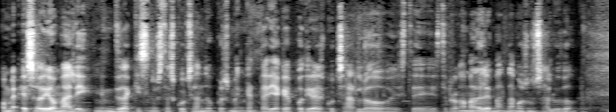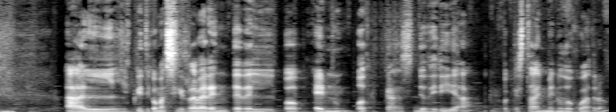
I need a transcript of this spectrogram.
Hombre, eso de O'Malley, desde aquí si nos está escuchando, pues me encantaría que pudiera escucharlo este, este programa. Le mandamos un saludo al crítico más irreverente del pop en un podcast, yo diría, porque está en menudo cuadro.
